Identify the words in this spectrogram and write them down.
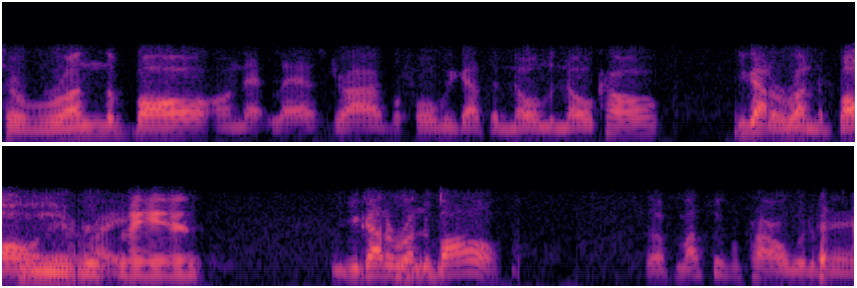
to run the ball on that last drive before we got the no no call. You got to run the ball, Jesus, there, right? man. You got to run the mm-hmm. ball. So if my superpower would have been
